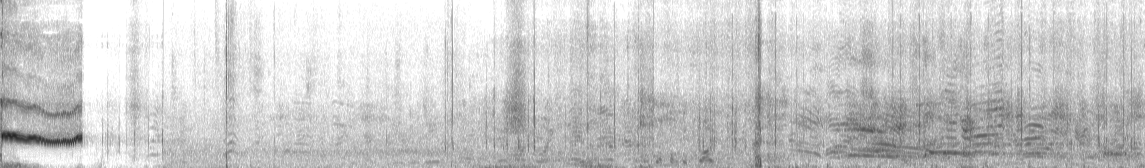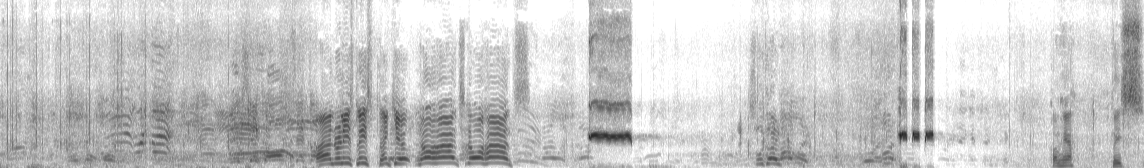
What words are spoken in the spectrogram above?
release, please. Thank you. No hands, no hands. Slow down! Come here, please.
